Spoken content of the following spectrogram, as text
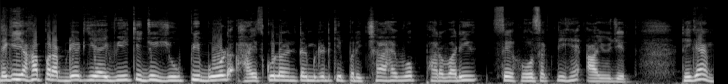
देखिए, यहाँ पर अपडेट ये आई हुई है कि जो यूपी बोर्ड हाई स्कूल और इंटरमीडिएट की परीक्षा है, वो फरवरी से हो सकती है आयोजित। ठीक है?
